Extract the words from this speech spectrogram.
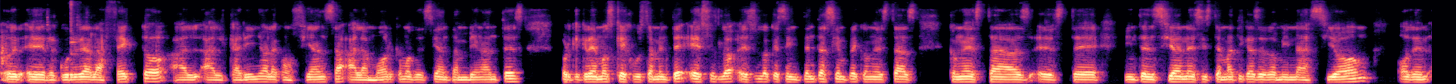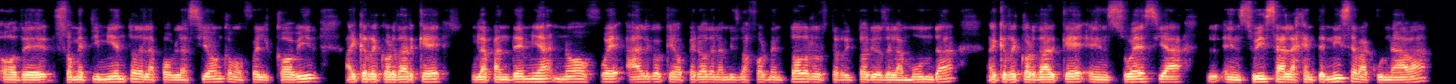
eh, recurrir al afecto, al, cariño, a la confianza, al amor, como decían también antes, porque creemos que justamente eso es lo, eso es lo que se intenta siempre con estas, con estas este, intenciones sistemáticas de dominación o de, sometimiento de la población, como fue el COVID. Hay que recordar que la pandemia no fue algo que operó de la misma forma en todos los territorios de la munda. Hay que recordar que en Suecia, en Suiza, la gente ni se vacunaba.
